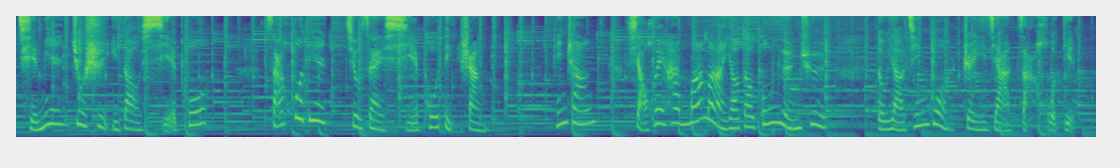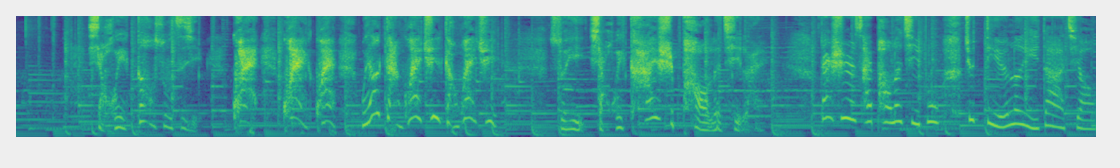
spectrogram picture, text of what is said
前面就是一道斜坡，杂货店就在斜坡顶上。平常，小慧和妈妈要到公园去，都要经过这一家杂货店。小慧告诉自己：“快快快，我要赶快去，赶快去！”所以小慧开始跑了起来。但是才跑了几步，就跌了一大跤，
